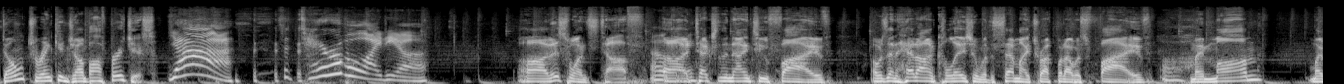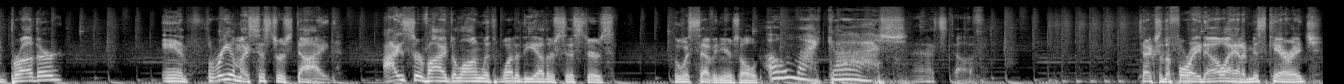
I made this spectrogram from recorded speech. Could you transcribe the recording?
Don't drink and jump off bridges. Yeah. It's a terrible idea. Uh, this one's tough. Okay. Uh, text to the 925. I was in a head on collision with a semi truck when I was five. Oh. My mom, my brother, and three of my sisters died. I survived along with one of the other sisters who was seven years old. Oh my gosh. That's tough. Text to the 480. I had a miscarriage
